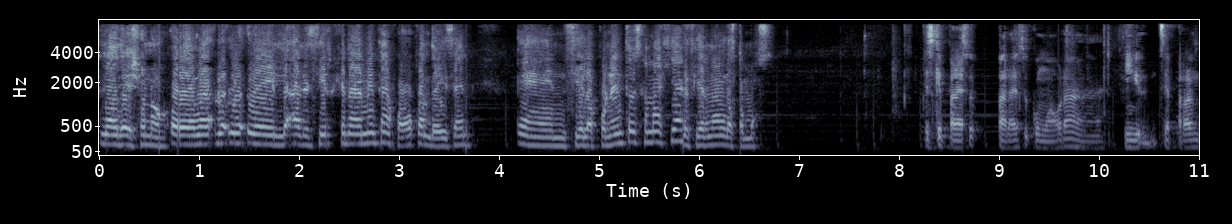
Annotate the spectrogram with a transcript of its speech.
No, de hecho no. Eh, a decir generalmente en el juego cuando dicen en, si el oponente usa magia, refieren a los tomos. Es que para eso, para eso como ahora separaron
